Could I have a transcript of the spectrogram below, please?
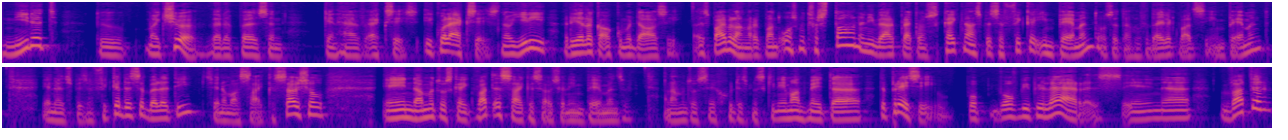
needed to make sure that a person can have access, equal access. Nou hierdie redelike akkommodasie is baie belangrik want ons moet verstaan in die werkplek ons kyk na 'n spesifieke impairment, ons het nou verduidelik wat is 'n impairment en 'n spesifieke disability, sê nou maar psychosocial en dan moet ons kyk wat is psychosocial impairments en dan moet ons sê goed, dis miskien iemand met 'n uh, depressie of, of bipolêr is en uh, watter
